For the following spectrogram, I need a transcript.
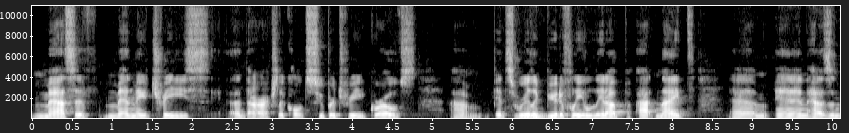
massive man-made trees uh, that are actually called Supertree Groves. Um, it's really beautifully lit up at night um, and has an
